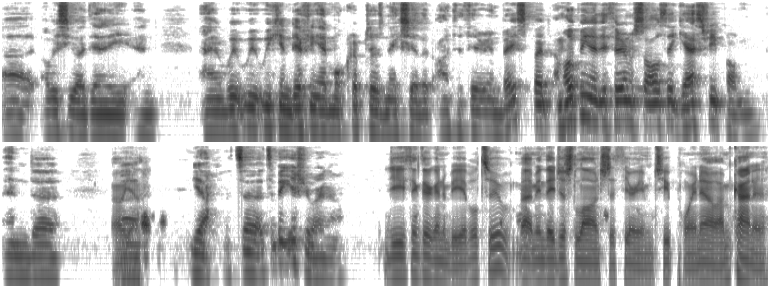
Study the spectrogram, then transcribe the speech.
Uh, obviously, your identity and and we, we, we, can definitely add more cryptos next year that aren't Ethereum based. But I'm hoping that Ethereum solves their gas fee problem. And uh, oh yeah, uh, yeah, it's a it's a big issue right now. Do you think they're going to be able to? I mean, they just launched Ethereum 2.0. I'm kind of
